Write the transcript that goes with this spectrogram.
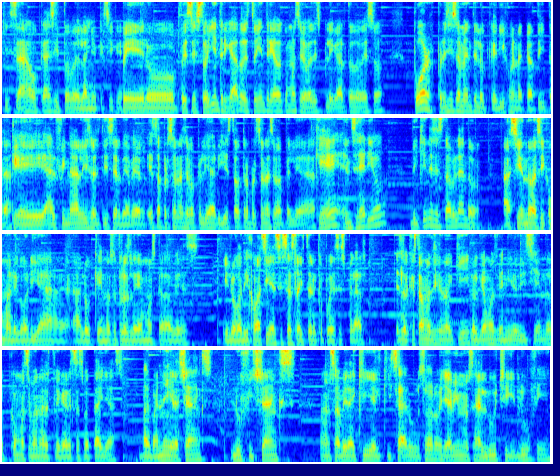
Quizá o casi todo el año que sigue. Pero pues estoy intrigado, estoy intrigado cómo se va a desplegar todo eso por precisamente lo que dijo en la cartita, que al final hizo el teaser de, a ver, esta persona se va a pelear y esta otra persona se va a pelear. ¿Qué? ¿En serio? ¿De quiénes está hablando? Haciendo así como alegoría a lo que nosotros leemos cada vez. Y luego dijo, así es, esa es la historia que puedes esperar. Es lo que estamos diciendo aquí, lo que hemos venido diciendo, cómo se van a desplegar estas batallas. Barba Negra Shanks, Luffy Shanks, Vamos a ver aquí el Kizaru Zoro. Ya vimos a Luchi y Luffy.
